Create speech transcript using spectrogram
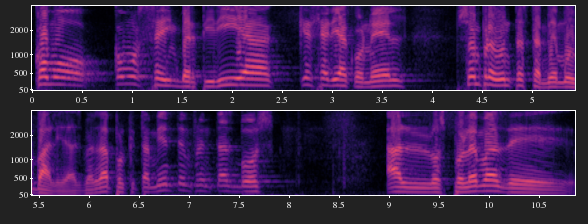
¿Cómo, ¿Cómo se invertiría? ¿Qué se haría con él? son preguntas también muy válidas, ¿verdad? Porque también te enfrentas vos a los problemas de,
